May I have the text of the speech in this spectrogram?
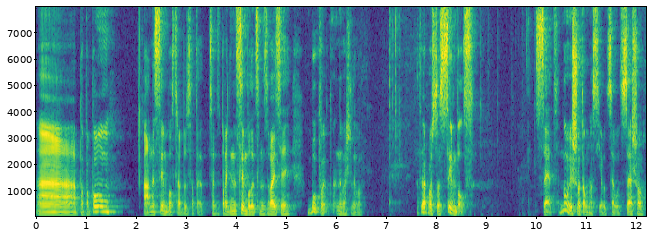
А, па-па-пум. а не символ треба писати. Це насправді не символи, це називається букви. Неважливо. А тепер просто symbols. Set. Ну і що там у нас є? Оце от все, що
